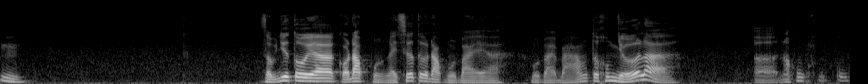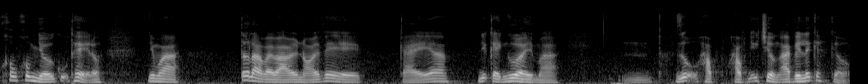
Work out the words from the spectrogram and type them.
Ừ. giống như tôi à, có đọc một ngày xưa tôi đọc một bài à, một bài báo tôi không nhớ là uh, nó không cũng không không nhớ cụ thể đâu. Nhưng mà tức là bài báo nói về cái à, những cái người mà ví dụ học học những trường Ivy League ấy, kiểu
